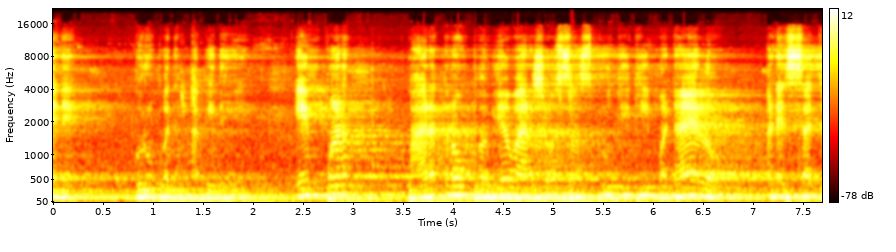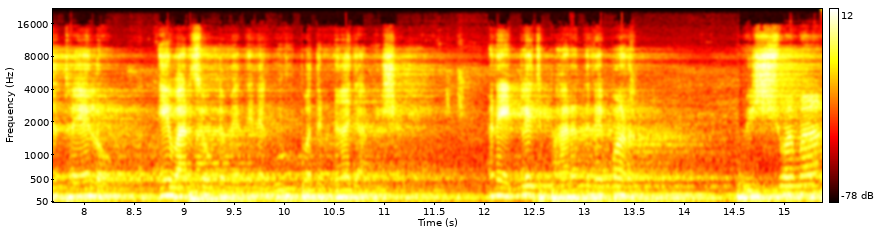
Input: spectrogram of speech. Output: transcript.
તેને ગુરુપદ આપી દઈએ. એમ પણ ભારતનો ભવ્ય વારસો સંસ્કૃતિથી મઢાયેલો અને સજ્જ થયેલો એ વારસો ગમે તેને ગુરુપદ ન જ આપી શકે. અને એટલે જ ભારતને પણ વિશ્વમાં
